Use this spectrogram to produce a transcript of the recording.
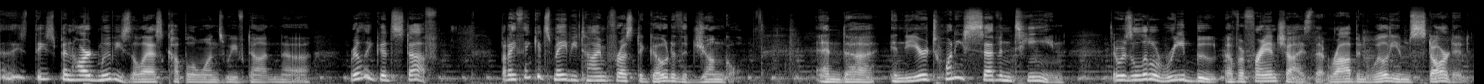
these, these have been hard movies, the last couple of ones we've done. Uh, really good stuff. But I think it's maybe time for us to go to the jungle. And uh, in the year 2017, there was a little reboot of a franchise that Robin Williams started.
